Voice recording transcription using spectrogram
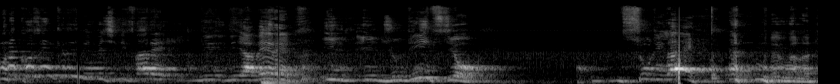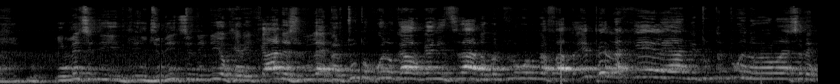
una cosa incredibile, invece di, fare, di, di avere il, il giudizio su di lei, invece di, il giudizio di Dio che ricade su di lei per tutto quello che ha organizzato, per tutto quello che ha fatto, e per Rachele anche, tutte e due dovevano essere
